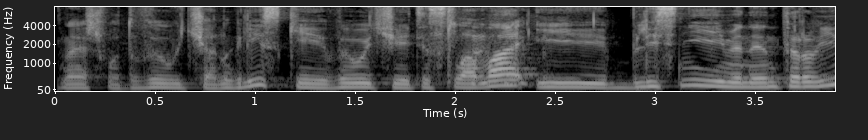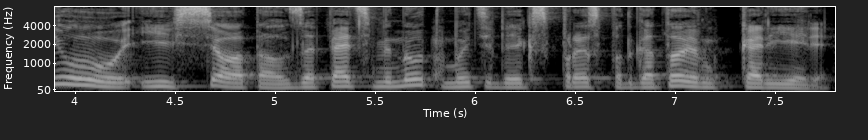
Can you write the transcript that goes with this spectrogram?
знаешь, вот выучи английский, выучи эти слова и блесни именно интервью, и все, там, за пять минут мы тебе экспресс подготовим к карьере.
